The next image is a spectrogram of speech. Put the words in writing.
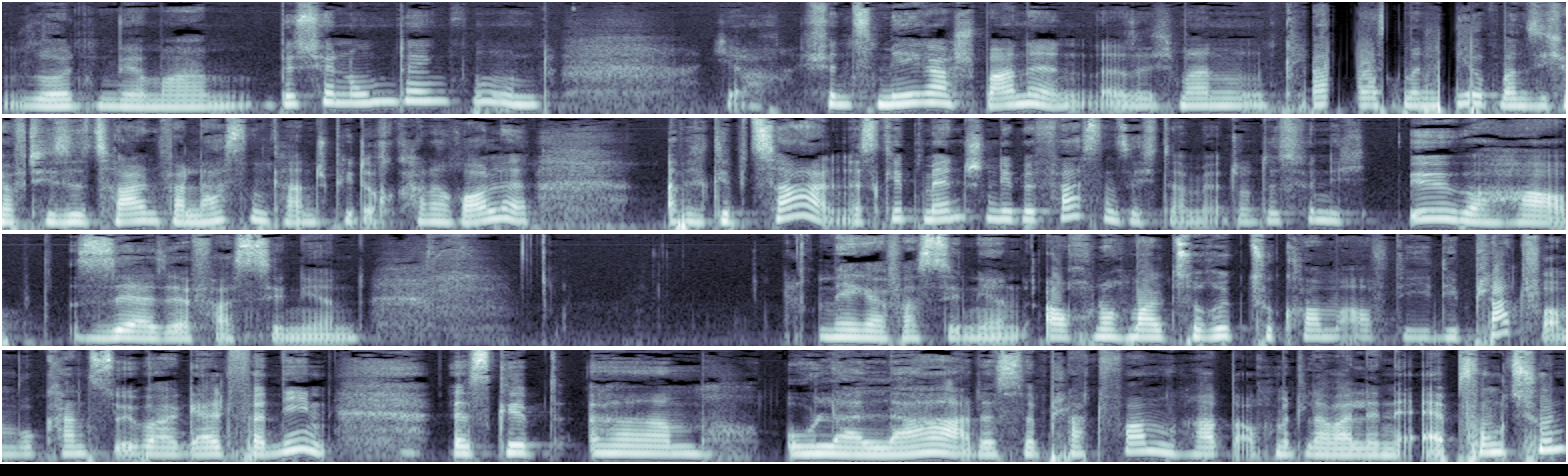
sollten wir mal ein bisschen umdenken und ja, ich finde es mega spannend. Also ich meine, klar weiß man nie, ob man sich auf diese Zahlen verlassen kann, spielt auch keine Rolle. Aber es gibt Zahlen, es gibt Menschen, die befassen sich damit. Und das finde ich überhaupt sehr, sehr faszinierend. Mega faszinierend. Auch nochmal zurückzukommen auf die, die Plattform, wo kannst du überall Geld verdienen. Es gibt ähm, Olala, das ist eine Plattform, hat auch mittlerweile eine App-Funktion.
